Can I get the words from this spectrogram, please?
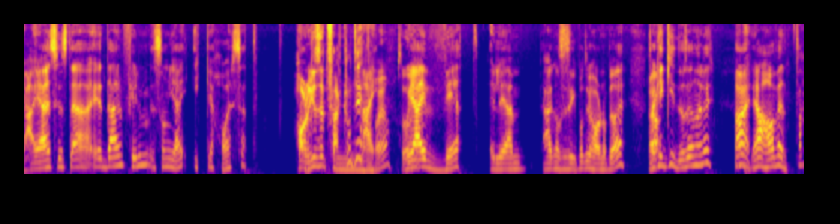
Ja, jeg syns det, er- det er en film som jeg ikke har sett. Har du ikke sett faculty? Nei. Å ja, Og jeg vet, eller jeg er ganske sikker på at vi har den oppi der, så jeg har ikke giddet å se den heller. Nei. Jeg har venta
